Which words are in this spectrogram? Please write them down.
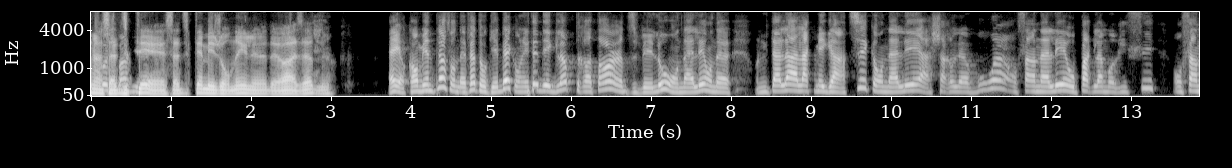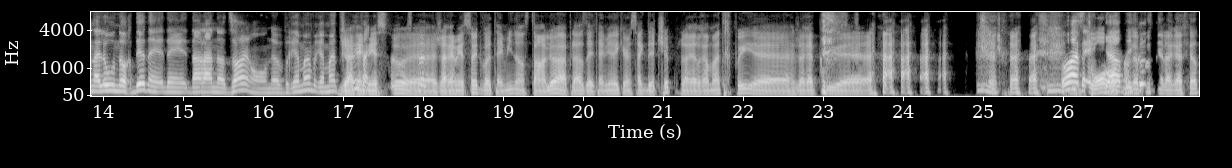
Ah, ça, dictait, ça, dictait, mes journées de A à Z. Là. Hey, combien de places on a fait au Québec? On était des globes trotteurs du vélo. On allait, on, a, on est allé à Lac Mégantic, on allait à Charlevoix, on s'en allait au Parc de la Mauricie, on s'en allait au Nordais dans, la Nodière. On a vraiment, vraiment J'aurais aimé, ça, euh, j'aurais aimé ça être votre ami dans ce temps-là, à la place d'être ami avec un sac de chips. J'aurais vraiment trippé. Euh, j'aurais pu. Euh... ouais, ben, regarde, écoute, pas ce qu'elle aurait fait.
